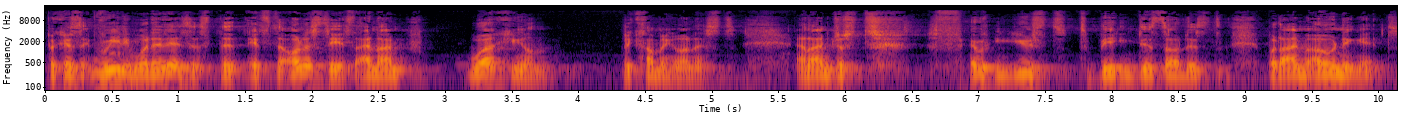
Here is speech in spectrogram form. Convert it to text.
Because really, what it is, it's the, it's the honesty, and I'm working on becoming honest, and I'm just very used to being dishonest, but I'm owning it.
